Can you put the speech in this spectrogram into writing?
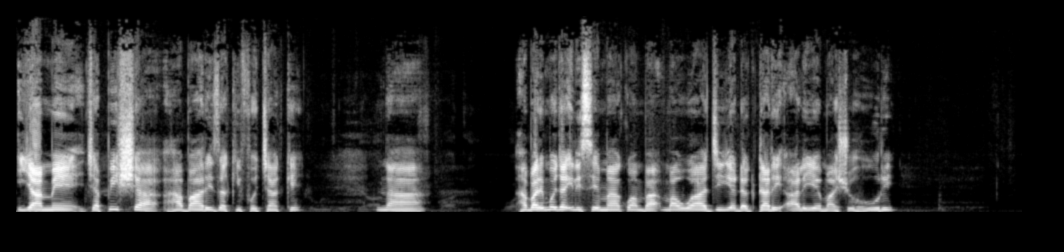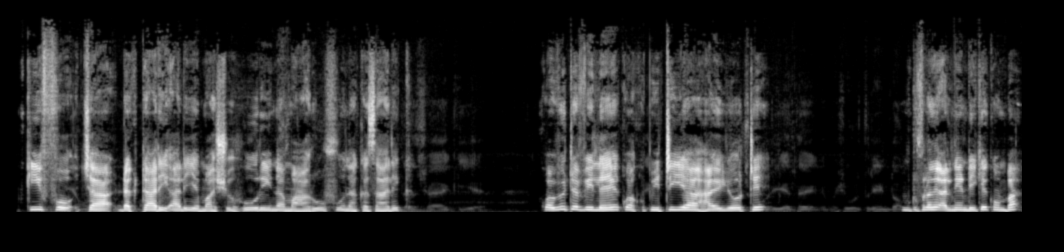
yamechapisha habari za kifo chake na habari moja ilisema kwamba mauaji ya daktari aliye mashuhuri kifo cha daktari aliye mashuhuri na maarufu na kadhalika. Kwa vyote vile kwa kupitia hayo yote mtu fulani aliniandike kwamba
